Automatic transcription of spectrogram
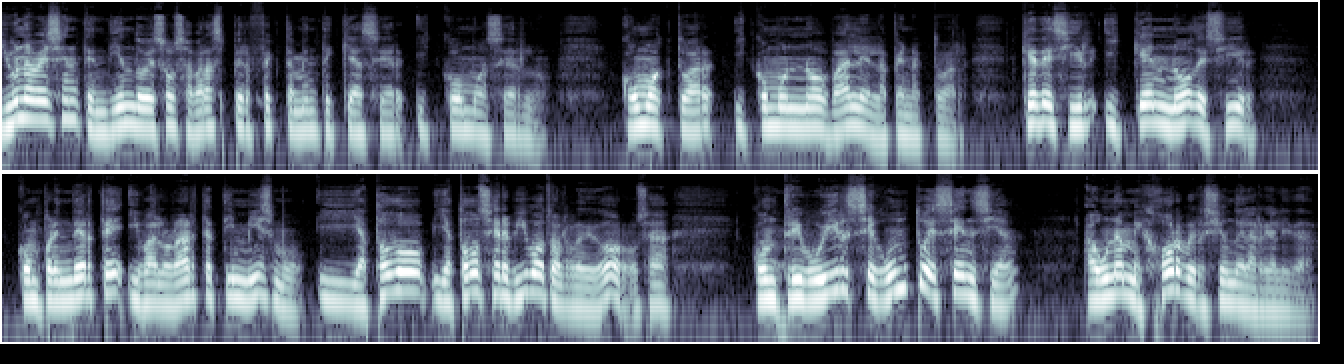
y una vez entendiendo eso, sabrás perfectamente qué hacer y cómo hacerlo, cómo actuar y cómo no vale la pena actuar, qué decir y qué no decir, comprenderte y valorarte a ti mismo y a todo y a todo ser vivo a tu alrededor, o sea, contribuir según tu esencia a una mejor versión de la realidad.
